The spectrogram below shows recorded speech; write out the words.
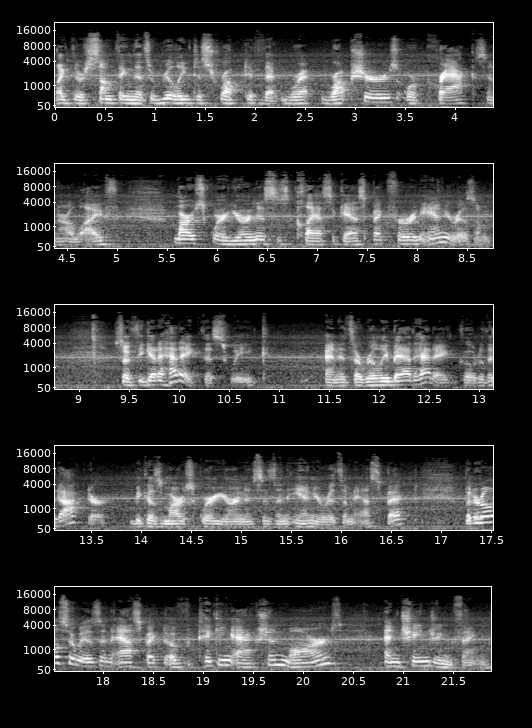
like there's something that's really disruptive that ruptures or cracks in our life. Mars square Uranus is a classic aspect for an aneurysm. So if you get a headache this week, and it's a really bad headache, go to the doctor because Mars square Uranus is an aneurysm aspect. But it also is an aspect of taking action, Mars, and changing things.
